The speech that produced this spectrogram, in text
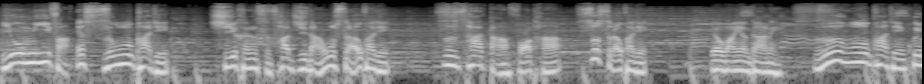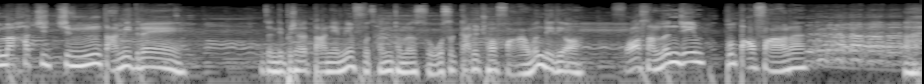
一碗米饭要十五块钱，西红柿炒鸡蛋五十六块钱，紫菜蛋花汤四十六块钱。有网友讲嘞，十五块钱可以买好几斤大米的嘞。真的不晓得当年令狐冲他们是何是解决吃饭问题的啊？华山论剑不包饭呢？哎，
